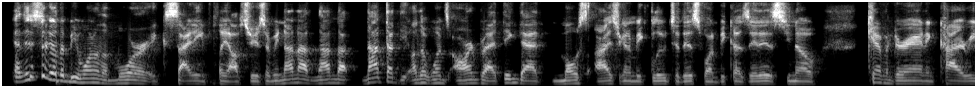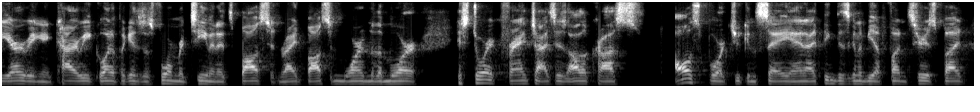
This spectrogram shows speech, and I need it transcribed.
Yeah, this is going to be one of the more exciting playoff series. I mean, not not not not not that the other ones aren't, but I think that most eyes are going to be glued to this one because it is, you know, Kevin Durant and Kyrie Irving and Kyrie going up against his former team, and it's Boston, right? Boston, one of the more historic franchises all across all sports, you can say. And I think this is going to be a fun series. But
